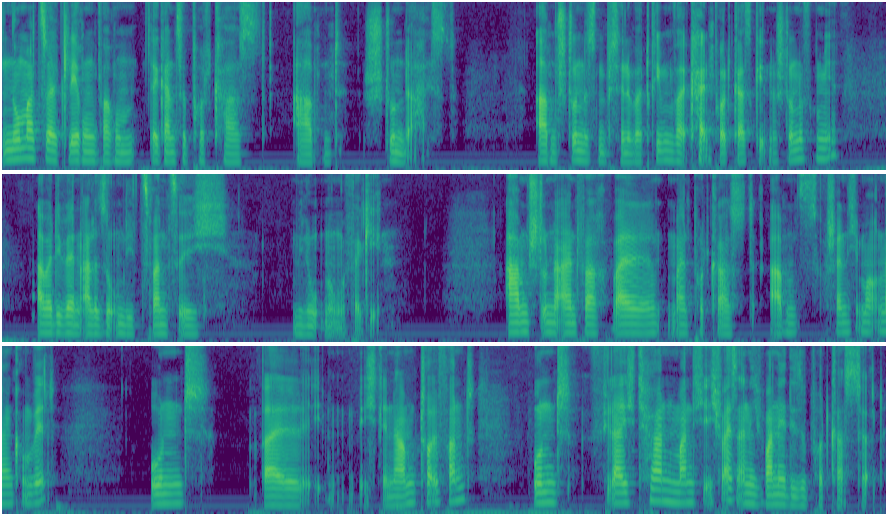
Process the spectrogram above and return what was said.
nur mal zur Erklärung, warum der ganze Podcast Abendstunde heißt. Abendstunde ist ein bisschen übertrieben, weil kein Podcast geht eine Stunde von mir. Aber die werden alle so um die 20 Minuten ungefähr gehen. Abendstunde einfach, weil mein Podcast abends wahrscheinlich immer online kommen wird. Und weil ich den Namen toll fand. Und vielleicht hören manche, ich weiß eigentlich, wann ihr diese Podcasts hört.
